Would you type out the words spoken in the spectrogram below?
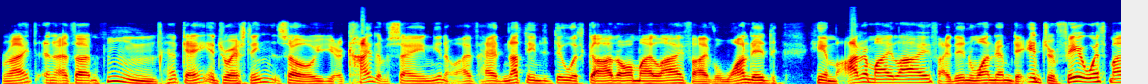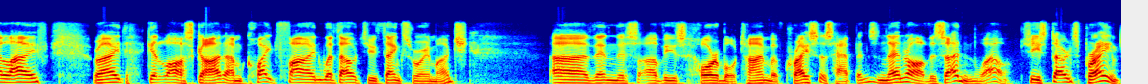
right? And I thought, hmm, okay, interesting. So you're kind of saying, you know, I've had nothing to do with God all my life. I've wanted Him out of my life. I didn't want Him to interfere with my life, right? Get lost, God. I'm quite fine without you. Thanks very much. Uh, then this obvious horrible time of crisis happens, and then all of a sudden, wow, she starts praying.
